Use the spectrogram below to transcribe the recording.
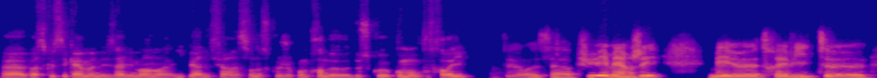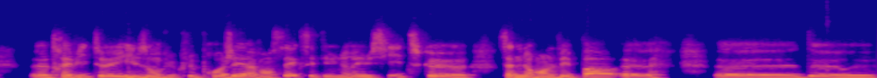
parce que c'est quand même un des éléments hyper différenciants de ce que je comprends de, de ce que, comment vous travaillez? Ça a pu émerger, mais très vite, euh, très vite, euh, ils ont vu que le projet avançait, que c'était une réussite, que ça ne leur enlevait pas euh,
